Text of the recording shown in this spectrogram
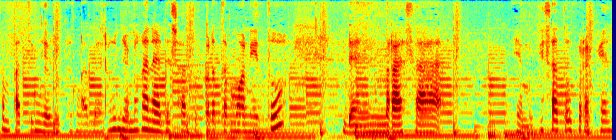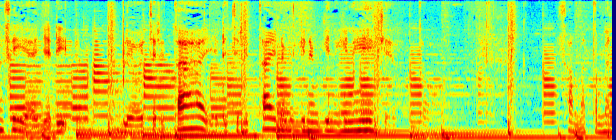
tempat tinggal juga nggak bareng cuma kan ada satu pertemuan itu dan merasa ya mungkin satu frekuensi ya. Jadi beliau cerita ya dia cerita ini begini begini ini gitu. Sama teman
